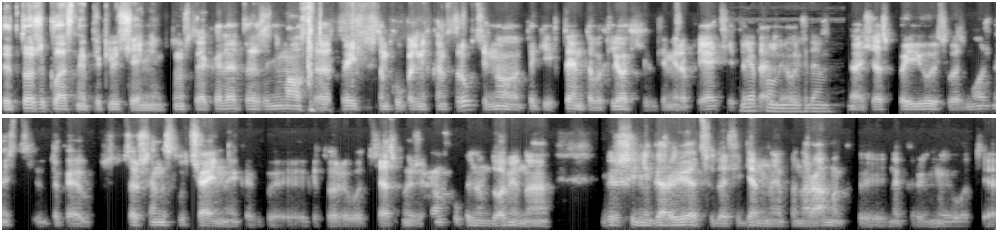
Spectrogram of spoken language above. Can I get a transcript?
это тоже классное приключение, потому что я когда-то занимался строительством купольных конструкций, но таких тентовых, легких для мероприятий. я далее. помню их, да. Да, сейчас появилась возможность такая совершенно случайная, как бы, которая вот сейчас мы живем в купольном доме на вершине горы, отсюда офигенная панорама на Крым. И вот я...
